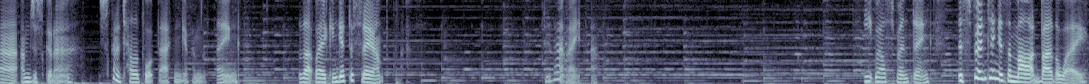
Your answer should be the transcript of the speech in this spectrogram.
Uh, I'm just gonna, just gonna teleport back and give him the thing. So that way I can get the stamp. Do that right now. Eat while sprinting. The sprinting is a mod, by the way.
